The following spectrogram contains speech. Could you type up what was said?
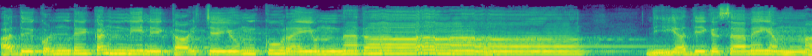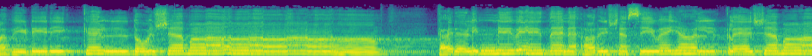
അത് കൊണ്ട് കണ്ണിന് കാഴ്ചയും കുറയുന്നതാ. നീ അധിക സമയം അവിടിരിക്കൽ ദോഷമാ. കരളിന് വേദന അർഷ ശിവയാൽ ക്ലേശമാ.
